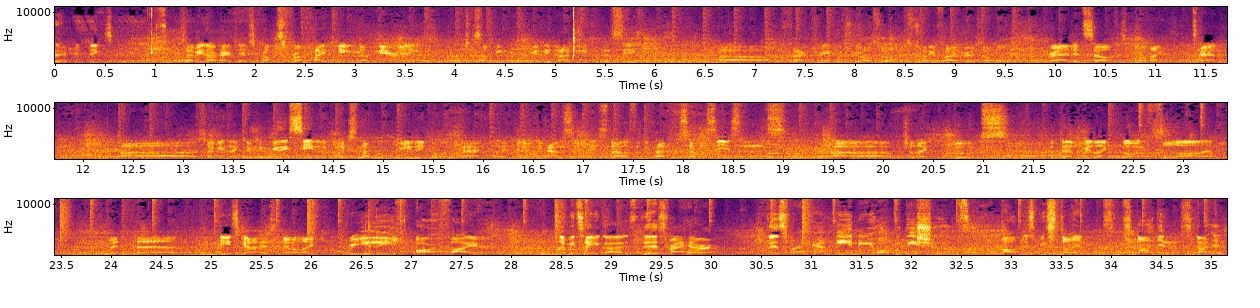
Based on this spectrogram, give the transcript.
Everything's good. so I mean our heritage comes from hiking, mountaineering, which is something we're really diving into this season. Uh, the factory, which we also own, is 25 years old. The brand itself is more like 10. Uh, so I mean, like you can really see in the collection that we're really going back. Like you know, we have some of these styles that we've had for several seasons, uh, which are like boots, but then we're like going full on with, uh, with these guys. You know, like really These are fire. Let me tell you guys, this right here, this right here, me in New York with these shoes, I'll just be stunting, stunting, stunting.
